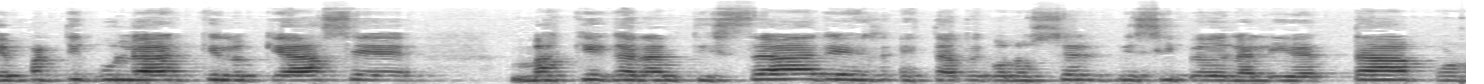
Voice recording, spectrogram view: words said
bien particular, que lo que hace más que garantizar es, está reconocer el principio de la libertad por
